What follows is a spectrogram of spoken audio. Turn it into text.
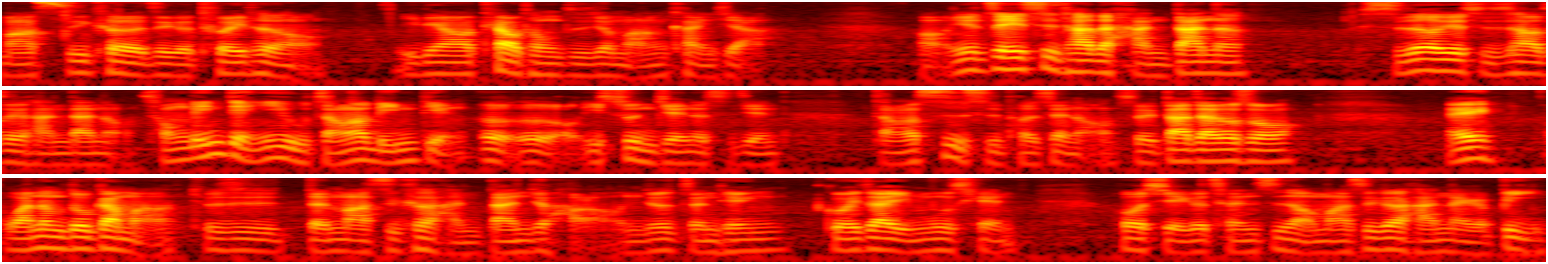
马斯克这个推特哦，一定要跳通知就马上看一下，好，因为这一次他的喊单呢，十二月十四号这个喊单哦，从零点一五涨到零点二二哦，一瞬间的时间涨了四十 percent 哦，所以大家都说，哎，玩那么多干嘛？就是等马斯克喊单就好了，你就整天归在荧幕前，或写个程式哦，马斯克喊哪个币，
